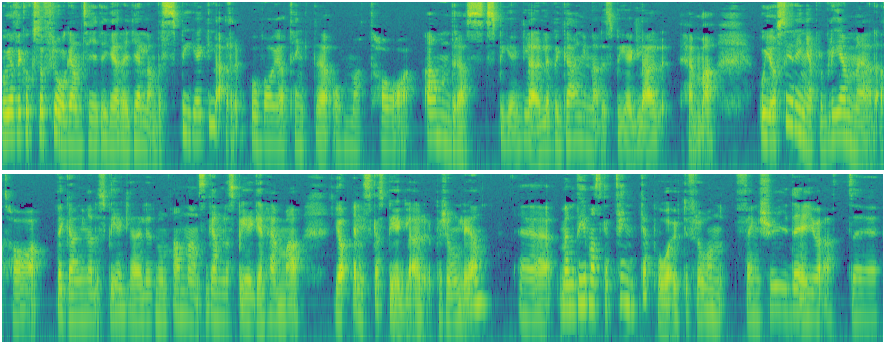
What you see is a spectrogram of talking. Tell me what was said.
Och jag fick också frågan tidigare gällande speglar och vad jag tänkte om att ha andras speglar eller begagnade speglar hemma. Och jag ser inga problem med att ha begagnade speglar eller någon annans gamla spegel hemma. Jag älskar speglar personligen. Eh, men det man ska tänka på utifrån feng shui det är ju att eh,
